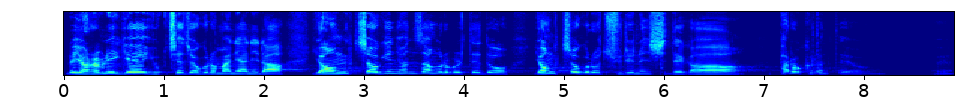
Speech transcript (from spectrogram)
근데 여러분이 이게 육체적으로만이 아니라 영적인 현상으로 볼 때도 영적으로 줄이는 시대가 바로 그런 때요. 예.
